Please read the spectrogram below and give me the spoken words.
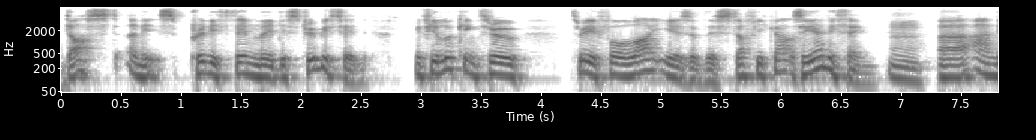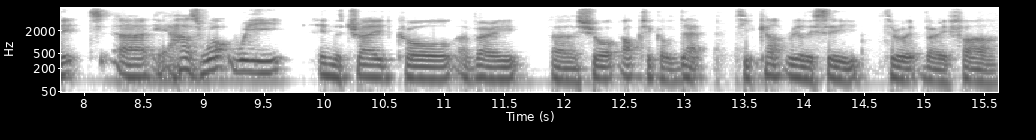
dust and it's pretty thinly distributed, if you're looking through three or four light years of this stuff, you can't see anything, mm. uh, and it uh, it has what we in the trade call a very uh, short optical depth. You can't really see through it very far.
